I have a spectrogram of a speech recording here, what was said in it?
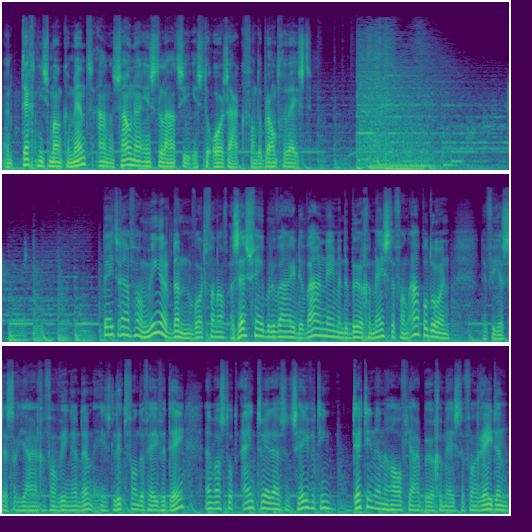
Een technisch mankement aan een sauna-installatie is de oorzaak van de brand geweest. Petra van Wingerden wordt vanaf 6 februari de waarnemende burgemeester van Apeldoorn. De 64-jarige van Wingerden is lid van de VVD en was tot eind 2017 13,5 jaar burgemeester van Reden.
